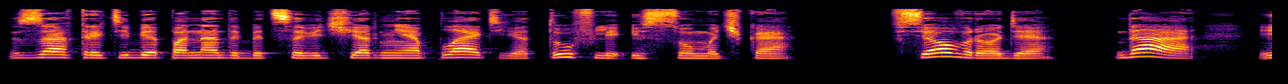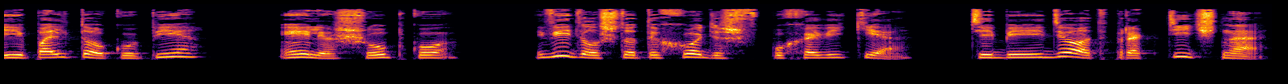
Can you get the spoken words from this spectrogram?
Завтра тебе понадобится вечернее платье, туфли и сумочка. Все вроде. Да, и пальто купи. Или шубку. Видел, что ты ходишь в пуховике. Тебе идет, практично,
